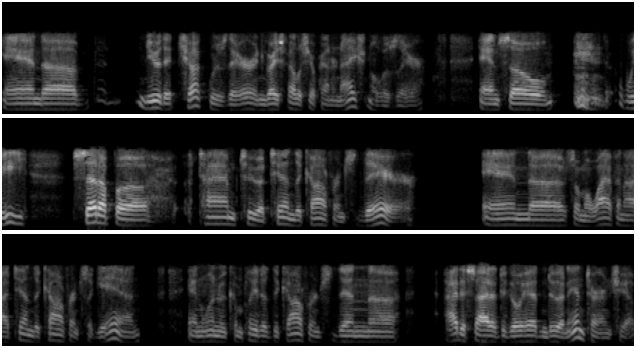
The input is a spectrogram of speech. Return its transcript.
and uh, knew that Chuck was there and Grace Fellowship International was there. And so we set up a, a time to attend the conference there. And uh, so my wife and I attend the conference again. And when we completed the conference, then uh, I decided to go ahead and do an internship.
